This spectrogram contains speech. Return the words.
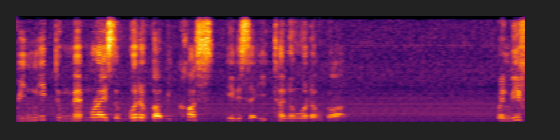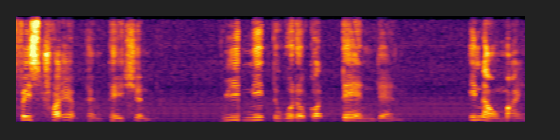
we need to memorize the Word of God because it is the eternal Word of God. When we face trial and temptation, we need the Word of God then and then in our mind.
